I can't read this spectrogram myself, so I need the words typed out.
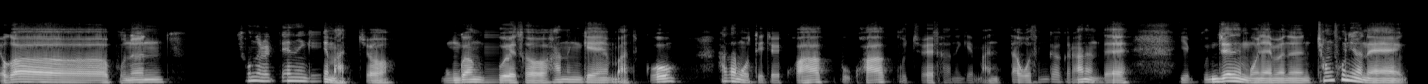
여가부는 손을 떼는 게 맞죠. 문광부에서 하는 게 맞고 하다못해 이제 과학부 과학부처에서 하는 게 맞다고 생각을 하는데 이 문제는 뭐냐면은 청소년의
